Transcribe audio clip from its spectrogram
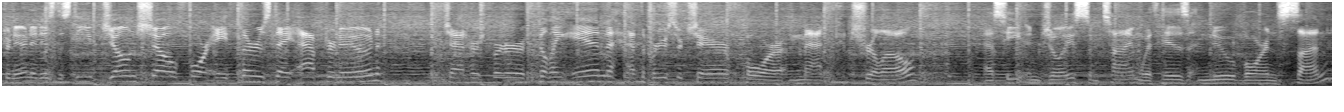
Afternoon. It is the Steve Jones Show for a Thursday afternoon. Chad Hirschberger filling in at the producer chair for Matt Catrillo as he enjoys some time with his newborn son.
